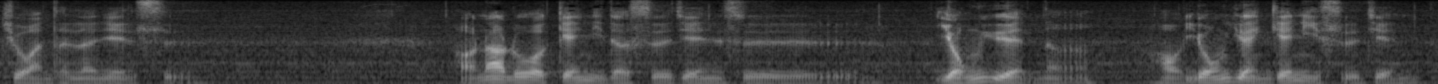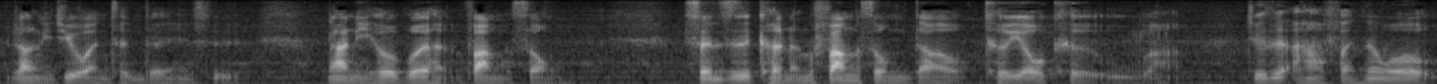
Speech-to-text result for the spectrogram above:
去完成那件事。好，那如果给你的时间是永远呢？好，永远给你时间让你去完成这件事，那你会不会很放松？甚至可能放松到可有可无啊？就是啊，反正我有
